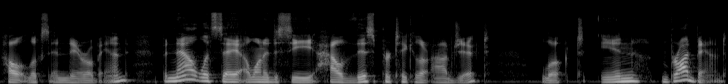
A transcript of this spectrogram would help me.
how it looks in narrowband. But now let's say I wanted to see how this particular object looked in broadband.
